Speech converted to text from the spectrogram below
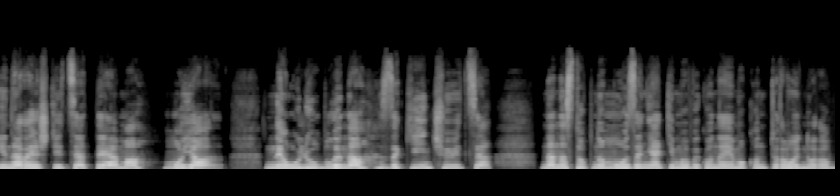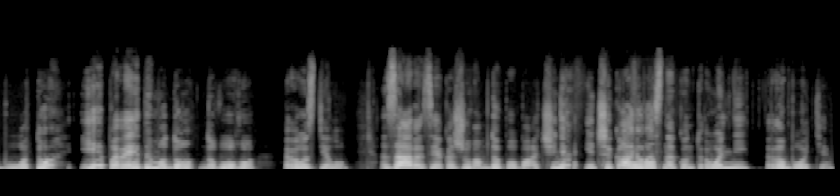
І нарешті ця тема, моя неулюблена, закінчується. На наступному занятті ми виконаємо контрольну роботу і перейдемо до нового розділу. Зараз я кажу вам до побачення і чекаю вас на контрольній роботі.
